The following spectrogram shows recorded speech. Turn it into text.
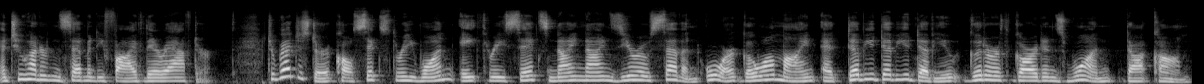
and 275 thereafter. To register, call 631 836 9907 or go online at www.goodearthgardens1.com.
